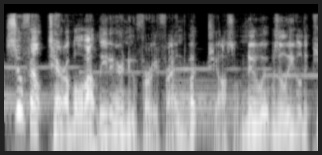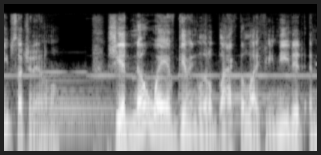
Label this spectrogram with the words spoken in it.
Sue felt terrible about leaving her new furry friend, but she also knew it was illegal to keep such an animal. She had no way of giving Little Black the life he needed and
